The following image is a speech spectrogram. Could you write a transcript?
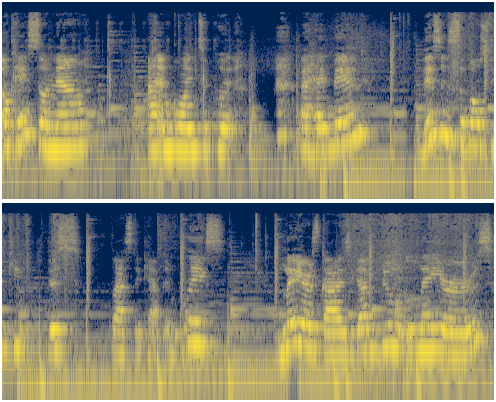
Okay, so now I am going to put a headband this is supposed to keep this plastic cap in place. Layers, guys, you gotta do layers.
